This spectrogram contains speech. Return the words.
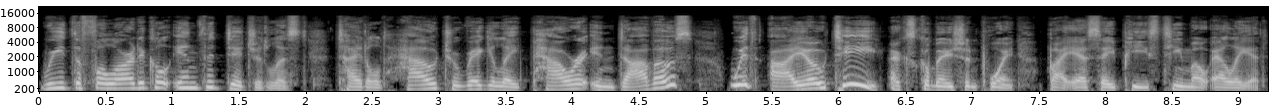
Read the full article in The Digitalist titled How to Regulate Power in Davos with IoT! Exclamation point by SAP's Timo Elliott.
